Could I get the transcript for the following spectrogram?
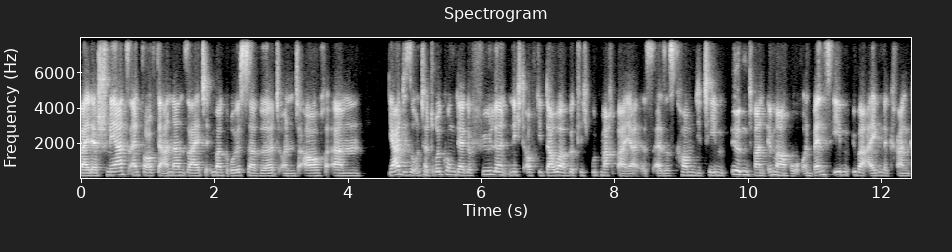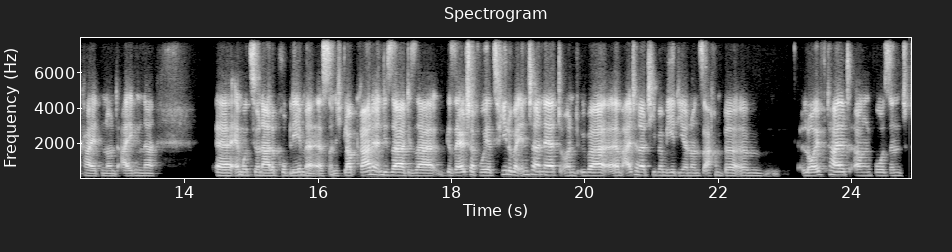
weil der Schmerz einfach auf der anderen Seite immer größer wird und auch ähm, ja, diese Unterdrückung der Gefühle nicht auf die Dauer wirklich gut machbar ist. Also es kommen die Themen irgendwann immer hoch. Und wenn es eben über eigene Krankheiten und eigene äh, emotionale Probleme ist. Und ich glaube, gerade in dieser, dieser Gesellschaft, wo jetzt viel über Internet und über ähm, alternative Medien und Sachen be, ähm, läuft halt irgendwo, sind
